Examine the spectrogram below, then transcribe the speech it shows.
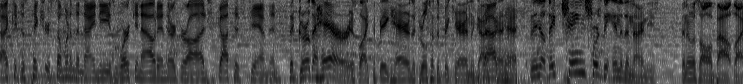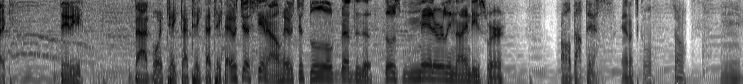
I could just picture someone in the 90s working out in their garage, got this jammed in. The girl, the hair is like the big hair. The girls had the big hair, and the guys kind of Exactly. hair. And, you know, they changed towards the end of the '90s. Then it was all about like Diddy, Bad Boy, take that, take that, take that. It was just, you know, it was just a little bit. Those mid early '90s were all about this, and that's cool. So, mm,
